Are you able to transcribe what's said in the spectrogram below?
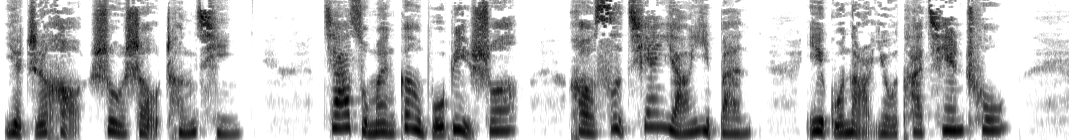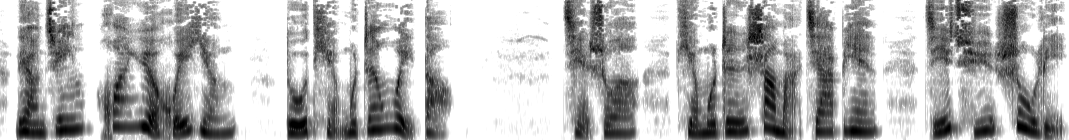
也只好束手成擒。家族们更不必说，好似牵羊一般，一股脑由他牵出。两军欢跃回营，独铁木真未到。且说铁木真上马加鞭，疾驰数里，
